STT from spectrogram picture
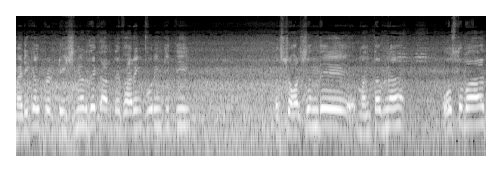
ਮੈਡੀਕਲ ਪ੍ਰੈਕਟੀਸ਼ਨਰ ਦੇ ਘਰ ਤੇ ਫਾਇਰਿੰਗ ਫੂਰਿੰਗ ਕੀਤੀ ਐਕਸਟੋਰਸ਼ਨ ਦੇ ਮੰਤਵ ਨਾਲ। ਉਸ ਤੋਂ ਬਾਅਦ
